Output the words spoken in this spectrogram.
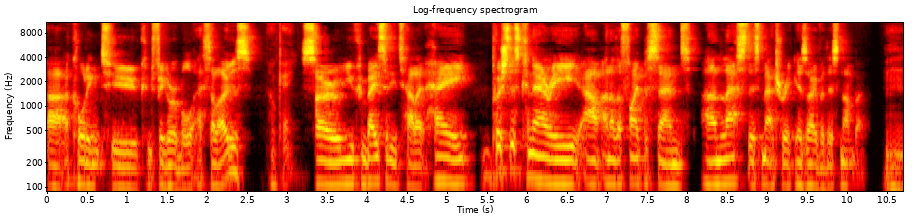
uh, according to configurable SLOs. Okay. So you can basically tell it, hey, push this canary out another 5% unless this metric is over this number. Mm-hmm.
